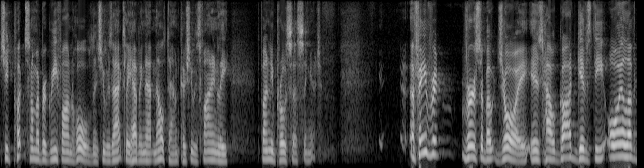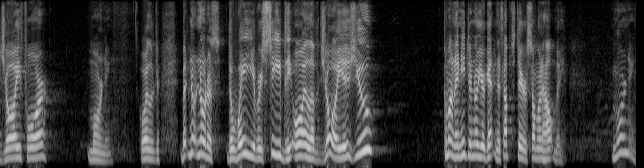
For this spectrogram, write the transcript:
she'd put some of her grief on hold and she was actually having that meltdown because she was finally, finally processing it. A favorite verse about joy is how God gives the oil of joy for mourning. Oil of joy. But no, notice the way you receive the oil of joy is you. Come on, I need to know you're getting this upstairs. Someone help me. Mourning.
